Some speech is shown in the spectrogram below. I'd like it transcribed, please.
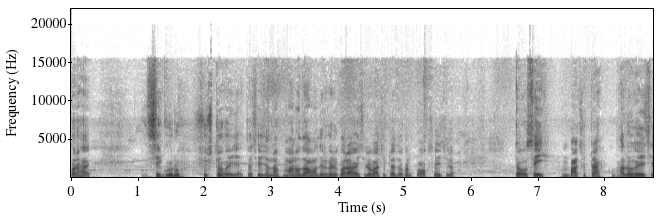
করা হয় সে গরু সুস্থ হয়ে যায়। তো সেই জন্য মানত আমাদের ঘরে করা হয়েছিল বাছুরটা যখন পক্স হয়েছিল তো সেই বাছুরটা ভালো হয়েছে।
